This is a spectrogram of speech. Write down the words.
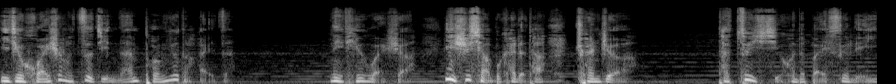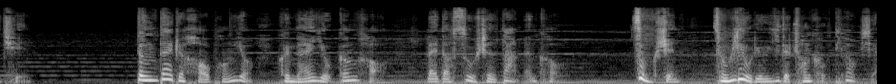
已经怀上了自己男朋友的孩子。那天晚上，一时想不开的她，穿着她最喜欢的白色连衣裙，等待着好朋友和男友刚好来到宿舍的大门口，纵身从六零一的窗口跳下。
